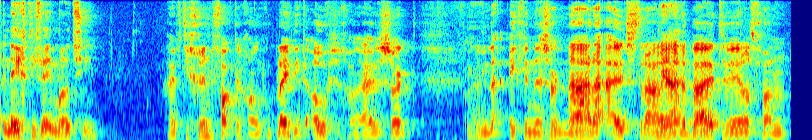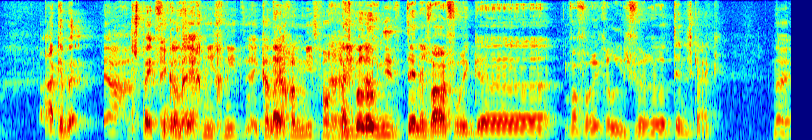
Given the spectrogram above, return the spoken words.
een negatieve emotie. Hij heeft die gunfactor gewoon compleet niet over zich hangen. Hij heeft een soort... Ik vind een soort nare uitstraling Ja. naar de buitenwereld van... Ah, ik heb, Ja, Respect voor ik kan er echt niet genieten. Ik kan Nee. er gewoon niet van Nee. hij genieten. speelt ook niet de tennis waarvoor ik, eh, waarvoor ik liever eh, tennis kijk. Nee.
